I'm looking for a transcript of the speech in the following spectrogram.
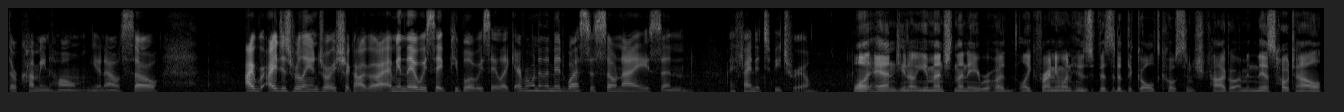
they're coming home, you know. So. I, I just really enjoy Chicago. I mean, they always say, people always say, like, everyone in the Midwest is so nice, and I find it to be true. Well, and you know, you mentioned the neighborhood. Like for anyone who's visited the Gold Coast in Chicago, I mean, this hotel,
